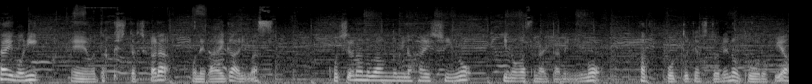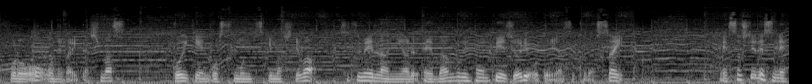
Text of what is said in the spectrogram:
最後に、えー、私たちからお願いがあります。こちらの番組の配信を聞き逃さないためにも、各ポッドキャストでの登録やフォローをお願いいたします。ご意見、ご質問につきましては、説明欄にある、えー、番組ホームページよりお問い合わせください。えー、そしてですね、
